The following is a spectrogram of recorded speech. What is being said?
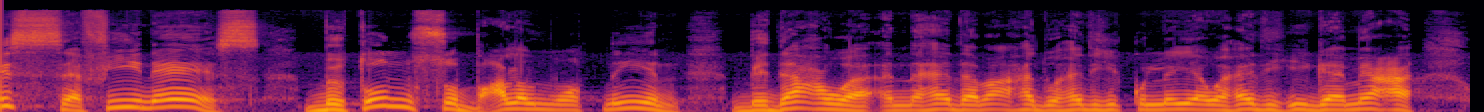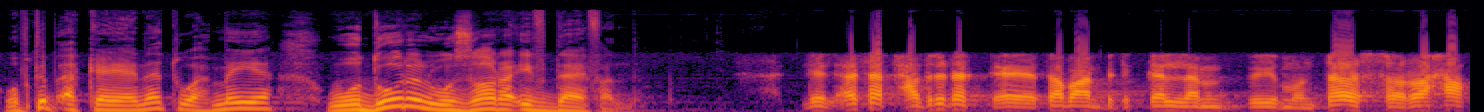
لسه في ناس بتنصب على المواطنين بدعوى أن هذا معهد وهذه كلية وهذه جامعة وبتبقى كيانات وهمية ودور الوزارة إيه في ده يا فندم؟ للأسف حضرتك آه، طبعا بتتكلم بمنتهى الصراحة.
